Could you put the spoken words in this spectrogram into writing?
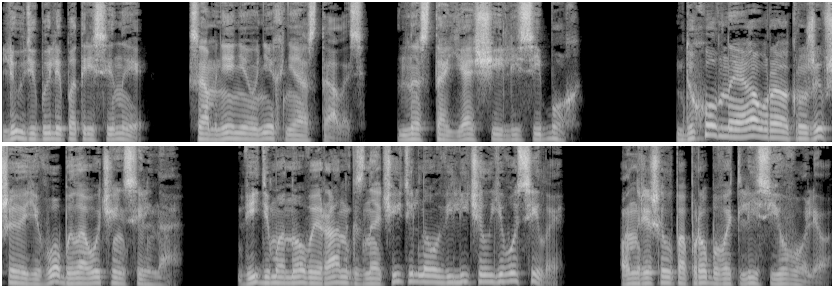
Люди были потрясены, сомнений у них не осталось. Настоящий лисий бог. Духовная аура, окружившая его, была очень сильна. Видимо, новый ранг значительно увеличил его силы. Он решил попробовать лисью волю.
